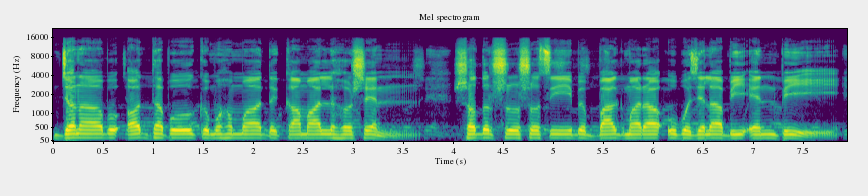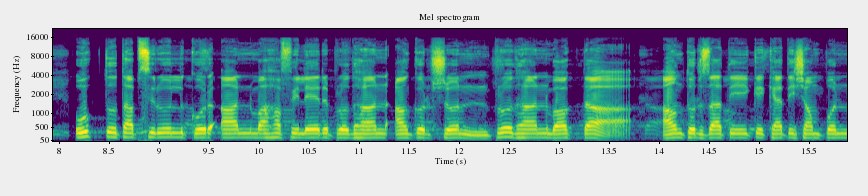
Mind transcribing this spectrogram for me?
জনাব অধ্যাপক মোহাম্মদ কামাল হোসেন, সদস্য সচিব বাগমারা উপজেলা বিএনপি উক্ত তাফসিরুল কোরআন মাহফিলের প্রধান আকর্ষণ, প্রধান বক্তা, আন্তর্জাতিক খ্যাতিসম্পন্ন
